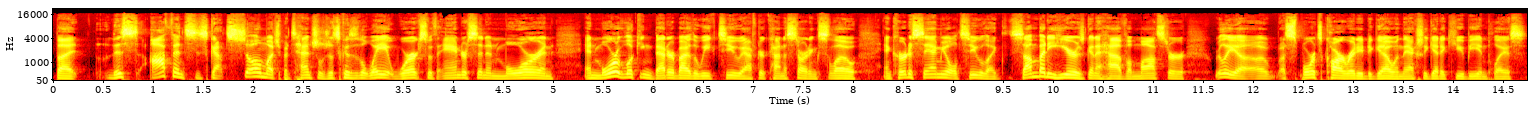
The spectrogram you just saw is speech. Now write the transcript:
But this offense has got so much potential just because of the way it works with Anderson and Moore and and Moore looking better by the week too after kind of starting slow and Curtis Samuel too like somebody here is going to have a monster really a, a sports car ready to go when they actually get a QB in place.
